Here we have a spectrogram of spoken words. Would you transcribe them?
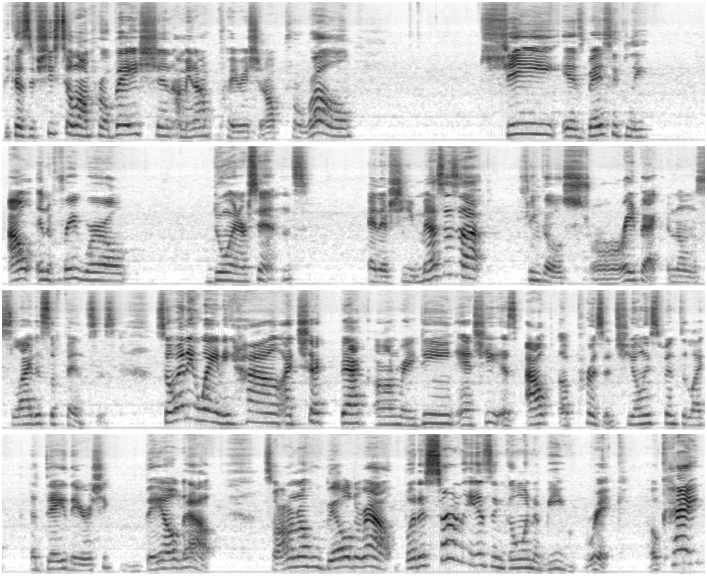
Because if she's still on probation, I mean, on probation, on parole, she is basically out in the free world doing her sentence. And if she messes up, she can go straight back and on the slightest offenses. So anyway, anyhow, I checked back on Raydean and she is out of prison. She only spent like a day there and she bailed out. So I don't know who bailed her out, but it certainly isn't going to be Rick, okay?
